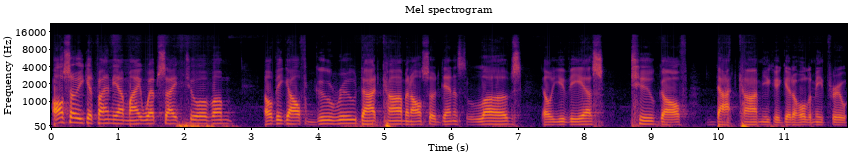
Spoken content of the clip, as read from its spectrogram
Also, you can find me on my website, two of them, lvgolfguru.com, and also Dennis Loves, L U V S, 2golf.com. You could get a hold of me through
